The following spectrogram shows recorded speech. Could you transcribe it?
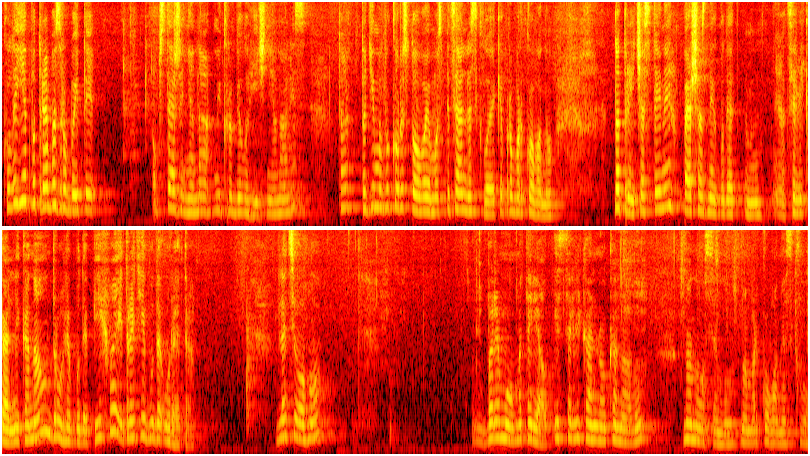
Коли є потреба зробити обстеження на мікробіологічний аналіз, так, тоді ми використовуємо спеціальне скло, яке промарковано на три частини. Перша з них буде цервікальний канал, друге буде піхва і третій буде уретра. Для цього беремо матеріал із цервікального каналу, наносимо на марковане скло,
